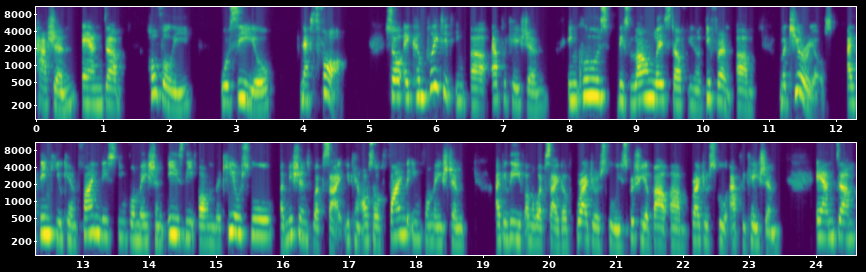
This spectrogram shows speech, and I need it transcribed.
passion, and um, hopefully we'll see you next fall. So a completed in, uh, application includes this long list of you know different um, materials. I think you can find this information easily on the Keough School admissions website. You can also find the information, I believe, on the website of graduate school, especially about um, graduate school application. And um,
